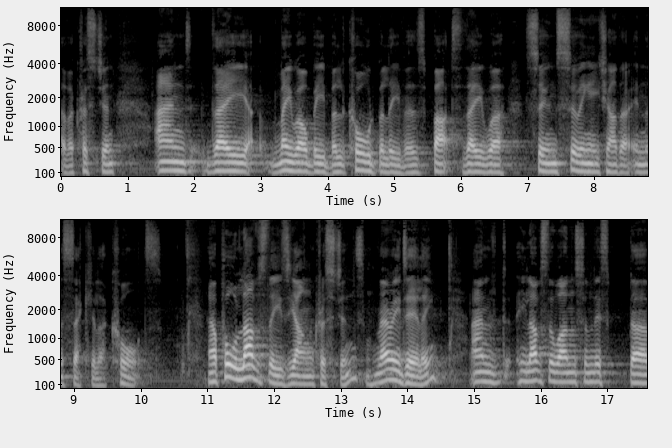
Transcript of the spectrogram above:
of a Christian and they may well be called believers, but they were soon suing each other in the secular courts. Now, Paul loves these young Christians very dearly, and he loves the ones from this uh,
